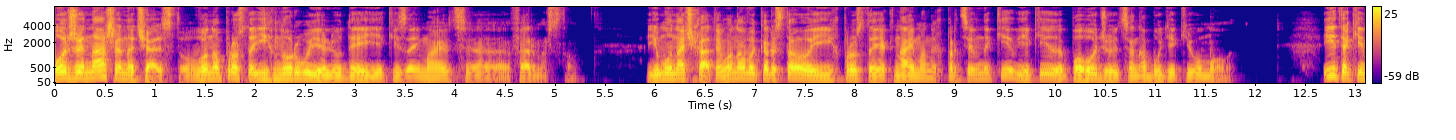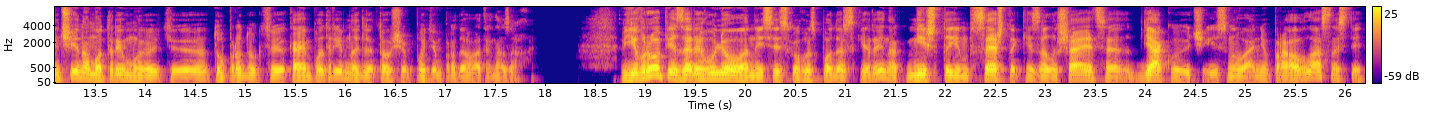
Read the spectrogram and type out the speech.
Отже, наше начальство воно просто ігнорує людей, які займаються фермерством. Йому начхати, воно використовує їх просто як найманих працівників, які погоджуються на будь-які умови. І таким чином отримують е, ту продукцію, яка їм потрібна, для того, щоб потім продавати на заході. В Європі зарегульований сільськогосподарський ринок, між тим, все ж таки залишається, дякуючи існуванню права власності,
